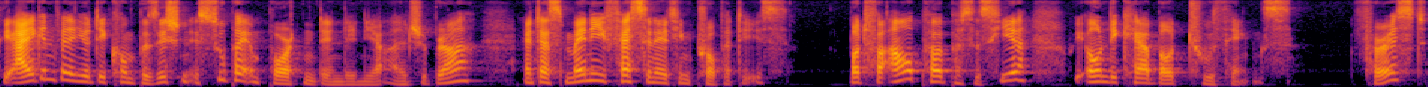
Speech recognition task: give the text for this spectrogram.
The eigenvalue decomposition is super important in linear algebra and has many fascinating properties. But for our purposes here, we only care about two things. First,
